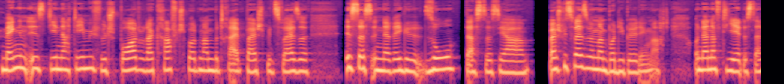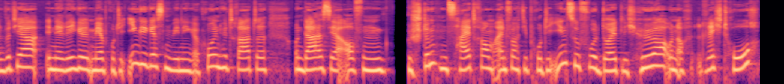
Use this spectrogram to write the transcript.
Mengen isst, je nachdem wie viel Sport oder Kraftsport man betreibt beispielsweise, ist das in der Regel so, dass das ja Beispielsweise, wenn man Bodybuilding macht und dann auf Diät ist, dann wird ja in der Regel mehr Protein gegessen, weniger Kohlenhydrate. Und da ist ja auf einen bestimmten Zeitraum einfach die Proteinzufuhr deutlich höher und auch recht hoch.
